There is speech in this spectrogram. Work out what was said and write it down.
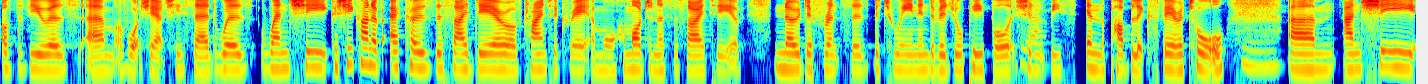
of the viewers um, of what she actually said was when she because she kind of echoes this idea of trying to create a more homogenous society of no differences between individual people it shouldn't yeah. be in the public sphere at all mm. um, and she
